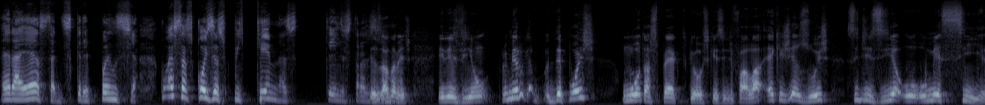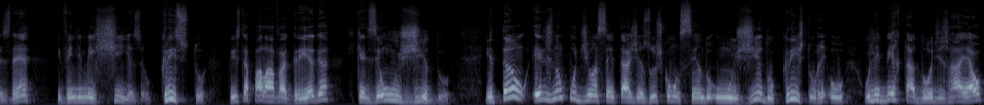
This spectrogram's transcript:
era essa discrepância com essas coisas pequenas que eles traziam. Exatamente. Eles viam. Primeiro, depois, um outro aspecto que eu esqueci de falar é que Jesus se dizia o, o Messias, né? Que vem de Mexias, o Cristo. Cristo é a palavra grega quer dizer ungido. Então, eles não podiam aceitar Jesus como sendo o ungido, o Cristo, o, o libertador de Israel,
